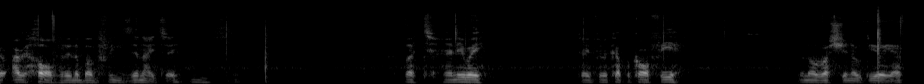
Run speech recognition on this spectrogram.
uh, I was hovering above freezing, I'd say. But anyway, Time for a cup of coffee. We're not rushing out here yet.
